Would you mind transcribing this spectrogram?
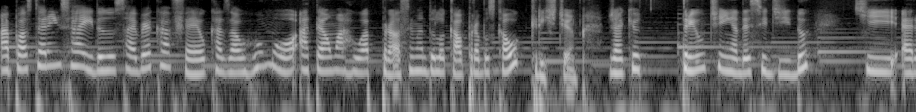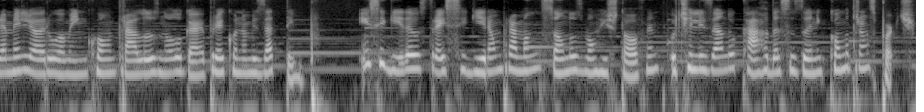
Após terem saído do cybercafé, o casal rumou até uma rua próxima do local para buscar o Christian, já que o trio tinha decidido que era melhor o homem encontrá-los no lugar para economizar tempo. Em seguida, os três seguiram para a mansão dos von Richthofen, utilizando o carro da Suzanne como transporte.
